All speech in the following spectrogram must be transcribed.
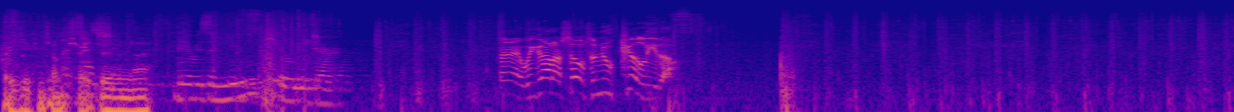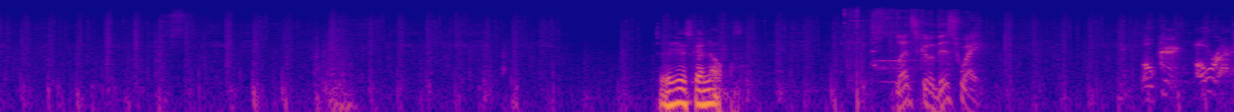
But you can jump straight through them though. There is a new kill leader. Hey, we got ourselves a new kill leader. So we just go north. Let's go this way. Okay, alright.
